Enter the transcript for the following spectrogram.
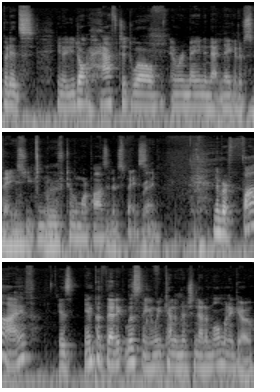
but it's you know you don't have to dwell and remain in that negative space mm-hmm. you can move mm-hmm. to a more positive space Right. number five is empathetic listening and we kind of mentioned that a moment ago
